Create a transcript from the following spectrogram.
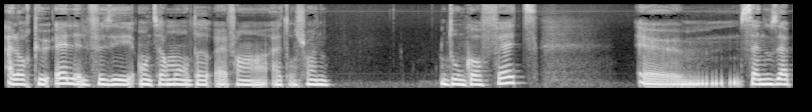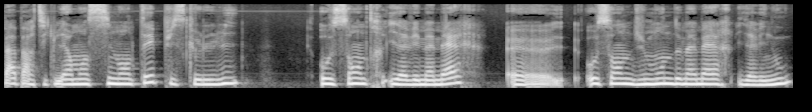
alors que elle, elle faisait entièrement enfin, attention à nous. Donc en fait, euh, ça nous a pas particulièrement cimenté puisque lui, au centre, il y avait ma mère, euh, au centre du monde de ma mère, il y avait nous.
